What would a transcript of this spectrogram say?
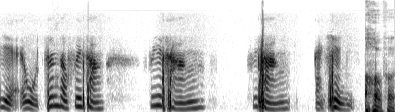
细，哎，我真的非常非常非常感谢你。哦不，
